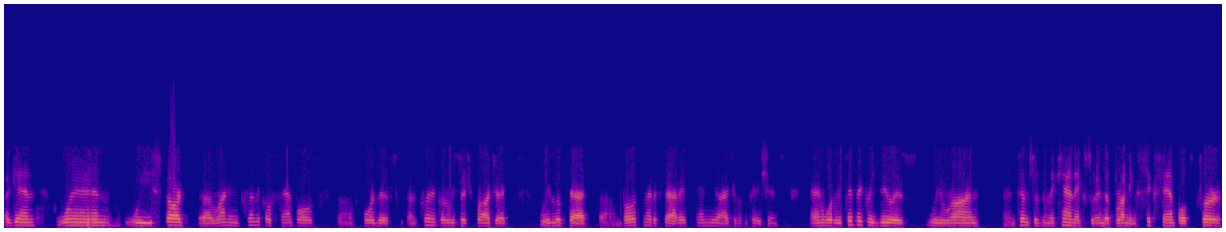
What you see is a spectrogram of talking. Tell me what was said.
Again, when we start uh, running clinical samples uh, for this uh, clinical research project, we looked at um, both metastatic and neoadjuvant patients. And what we typically do is we run, in terms of the mechanics, we end up running six samples per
